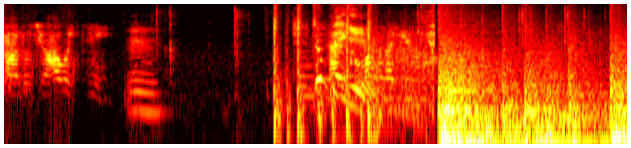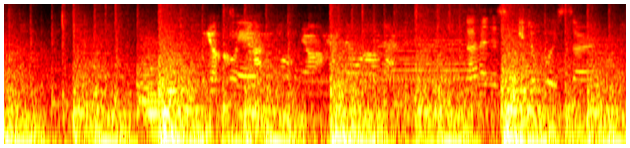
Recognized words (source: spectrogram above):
아, 너 지금 하고 있지? 응. 야, 그거 오케이. 안 돼? 나 현재 승기 쫓고 있어. 어,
